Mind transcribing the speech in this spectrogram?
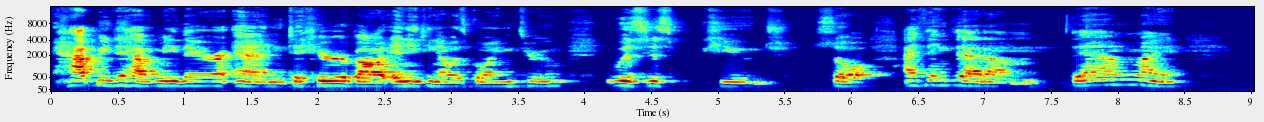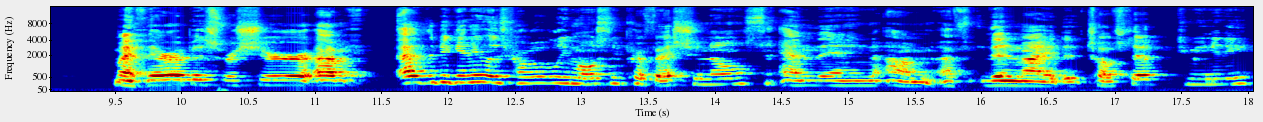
happy to have me there and to hear about anything I was going through was just huge. So I think that um, them, my my therapist for sure. Um, at the beginning it was probably mostly professionals and then um then my the 12 step community.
